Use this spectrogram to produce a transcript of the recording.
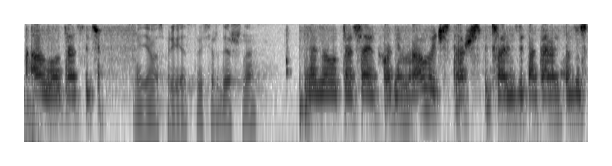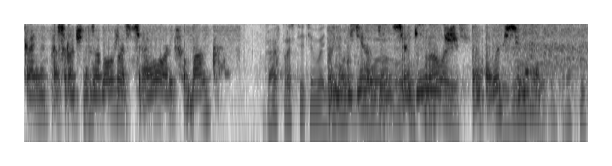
Алло, здравствуйте. Я вас приветствую сердечно. Меня зовут Расаев Владимир Равович, старший специалист департамента взыскания просроченных задолженностей АО «Альфа-банк». Как, простите, Вадим отчество. Усралович? Извините, простите,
